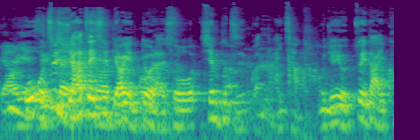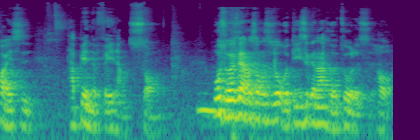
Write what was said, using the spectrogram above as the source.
我我自己觉得他这一次表演对我来说，先不只管哪一场啊，我觉得有最大一块是他变得非常松。我所谓非常松，是说我第一次跟他合作的时候。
